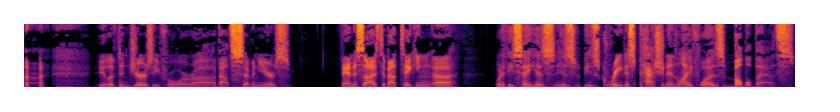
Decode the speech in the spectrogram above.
he lived in Jersey for uh, about seven years. Fantasized about taking, uh, what did he say his, his, his greatest passion in life was? Bubble baths.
